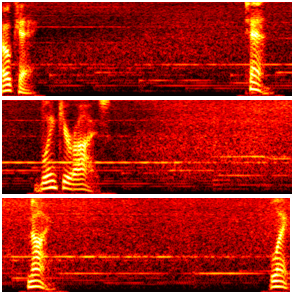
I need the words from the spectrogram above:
Okay. 10. Blink your eyes. 9. Blink.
